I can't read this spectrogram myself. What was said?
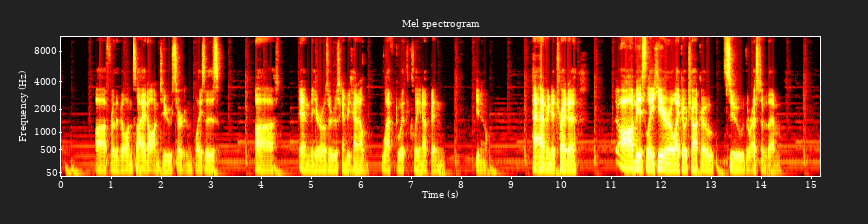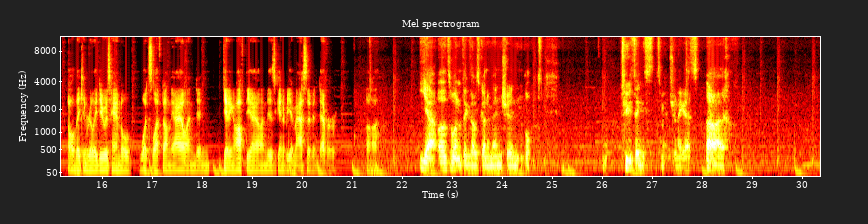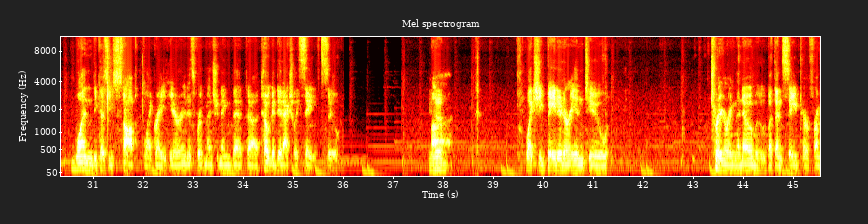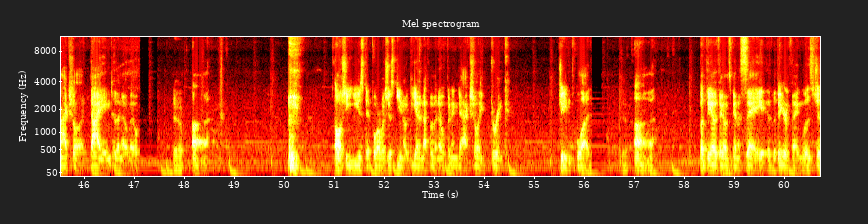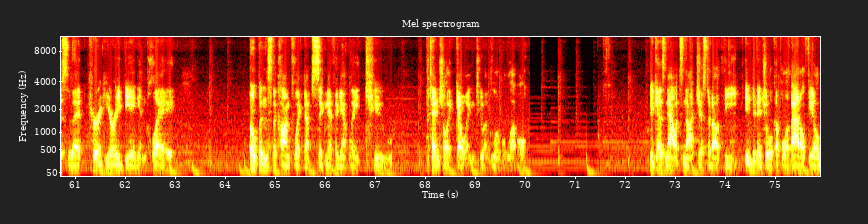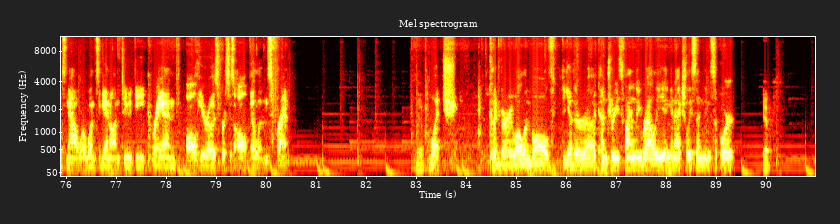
uh, for the villain side onto certain places. Uh, and the heroes are just going to be kind of left with cleanup and, you know, ha- having to try to. Obviously, here, like Ochako, Sue, the rest of them, all they can really do is handle what's left on the island, and getting off the island is going to be a massive endeavor. Uh, Yeah, that's one of the things I was going to mention. Well, two things to mention, I guess. Uh, one, because you stopped like right here, it is worth mentioning that uh, Toga did actually save Sue. did. Uh, like she baited her into triggering the Nomu, but then saved her from actually like, dying to the Nomu. Yep. Uh, all she used it for was just you know to get enough of an opening to actually drink Jin's blood. Yep. Uh, but the other thing I was going to say, the bigger thing, was just that Kurogiri being in play opens the conflict up significantly to potentially going to a global level. Because now it's not just about the individual couple of battlefields. Now we're once again onto the grand all heroes versus all villains front, Yep. which could very well involve the other uh, countries finally rallying and actually sending support. Yep.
